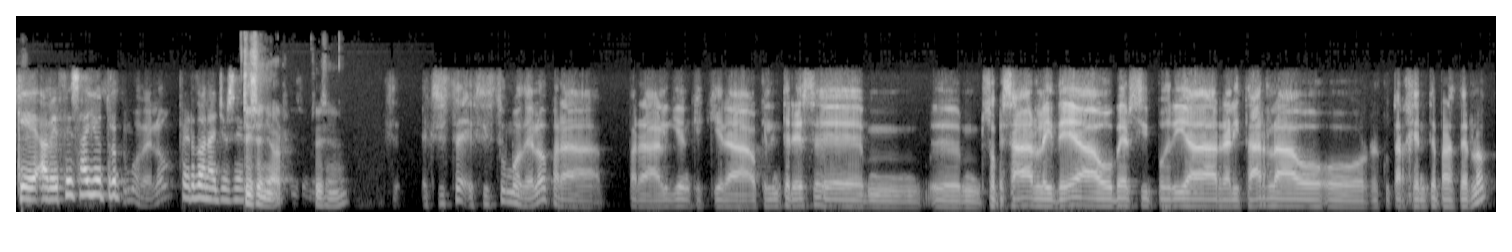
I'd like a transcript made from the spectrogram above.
Que a veces hay otro... modelo? Perdona, José. Sí, señor. Sí, señor. ¿Existe, ¿Existe un modelo para, para alguien que quiera o que le interese mm, em, sopesar la idea o ver si podría realizarla o reclutar gente para hacerlo?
